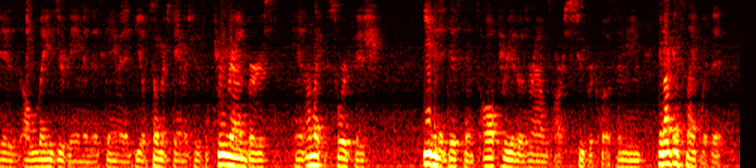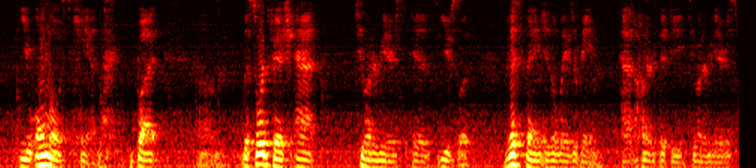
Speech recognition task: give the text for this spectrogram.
is a laser beam in this game, and it deals so much damage because it's a three round burst, and unlike the swordfish, even at distance, all three of those rounds are super close. I mean, you're not going to snipe with it. You almost can, but um, the swordfish at 200 meters is useless. This thing is a laser beam at 150, 200 meters,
